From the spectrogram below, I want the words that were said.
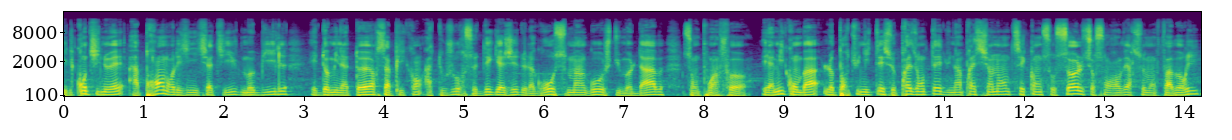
Il continuait à prendre les initiatives mobiles et dominateurs, s'appliquant à toujours se dégager de la grosse main gauche du Moldave, son point fort. Et à mi-combat, l'opportunité se présentait d'une impressionnante séquence au sol sur son renversement favori,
